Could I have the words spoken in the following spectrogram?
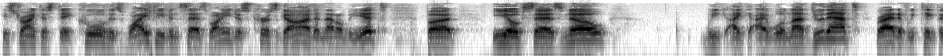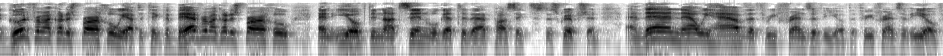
He's trying to stay cool. His wife even says, why don't you just curse God and that'll be it? But Iyov says, no, we, I, I, will not do that, right? If we take the good from HaKadosh Baruch Hu, we have to take the bad from HaKadosh Baruch Hu, and Iyov did not sin. We'll get to that Pasik's description. And then, now we have the three friends of Iyov, the three friends of Iyov,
